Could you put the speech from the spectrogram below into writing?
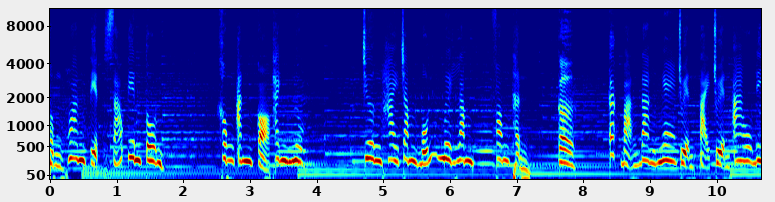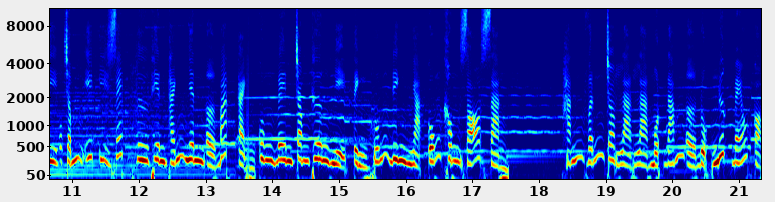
hồng hoang tiệt giáo tiên tôn. Không ăn cỏ thanh ngư. Chương 245 Phong thần. Cờ. Các bạn đang nghe chuyện tại chuyện Audi.xyz Hư thiên thánh nhân ở bát cảnh cung bên trong thương nghị tình huống đinh nhạc cũng không rõ ràng. Hắn vẫn cho là là một đám ở đục nước béo có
